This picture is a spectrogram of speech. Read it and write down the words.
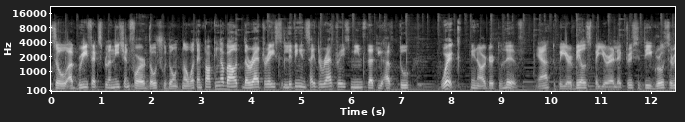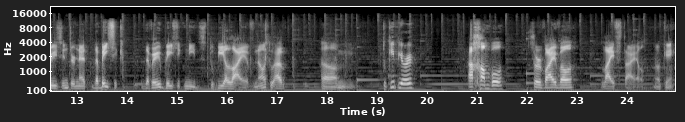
so, a brief explanation for those who don't know what I'm talking about. The rat race, living inside the rat race means that you have to work in order to live. Yeah, to pay your bills, pay your electricity, groceries, internet, the basic, the very basic needs to be alive, no? To have, um, to keep your, a humble survival lifestyle. Okay.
